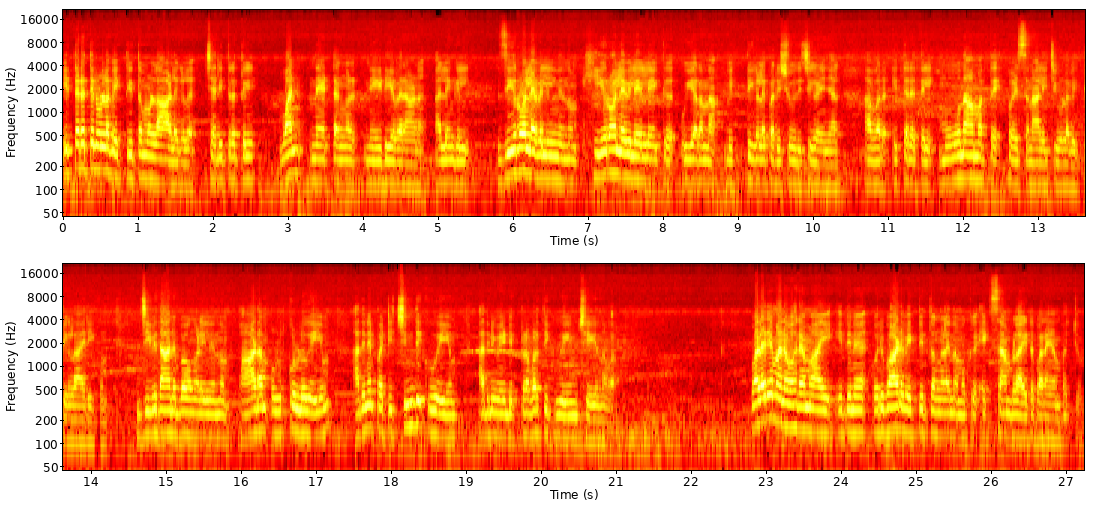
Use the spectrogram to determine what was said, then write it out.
ഇത്തരത്തിലുള്ള വ്യക്തിത്വമുള്ള ആളുകൾ ചരിത്രത്തിൽ വൻ നേട്ടങ്ങൾ നേടിയവരാണ്. അല്ലെങ്കിൽ സീറോ ലെവലിൽ നിന്നും ഹീറോ ലെവലിലേക്ക് ഉയർന്ന വ്യക്തികളെ പരിശോധിച്ചു കഴിഞ്ഞാൽ അവർ ഇത്തരത്തിൽ മൂന്നാമത്തെ പേഴ്സണാലിറ്റിയുള്ള വ്യക്തികളായിരിക്കും. ജീവിതാനുഭവങ്ങളിൽ നിന്നും പാഠം ഉൾക്കൊള്ളുകയും അതിനെപ്പറ്റി ചിന്തിക്കുകയും അതിനുവേണ്ടി പ്രവർത്തിക്കുകയും ചെയ്യുന്നവർ. വളരെ മനോഹരമായി ഇതിന് ഒരുപാട് വ്യക്തിത്വങ്ങളെ നമുക്ക് എക്സാമ്പിളായിട്ട് പറയാൻ പറ്റും.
